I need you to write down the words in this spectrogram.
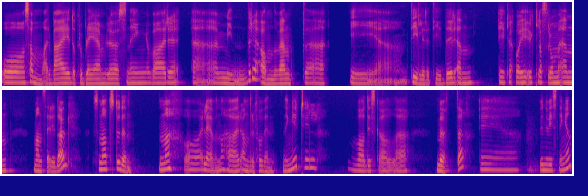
Og samarbeid og problemløsning var eh, mindre anvendt eh, i eh, tidligere tider enn i, og i klasserom enn man ser i dag. Sånn at studentene og elevene har andre forventninger til hva de skal uh, møte i uh, undervisningen.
